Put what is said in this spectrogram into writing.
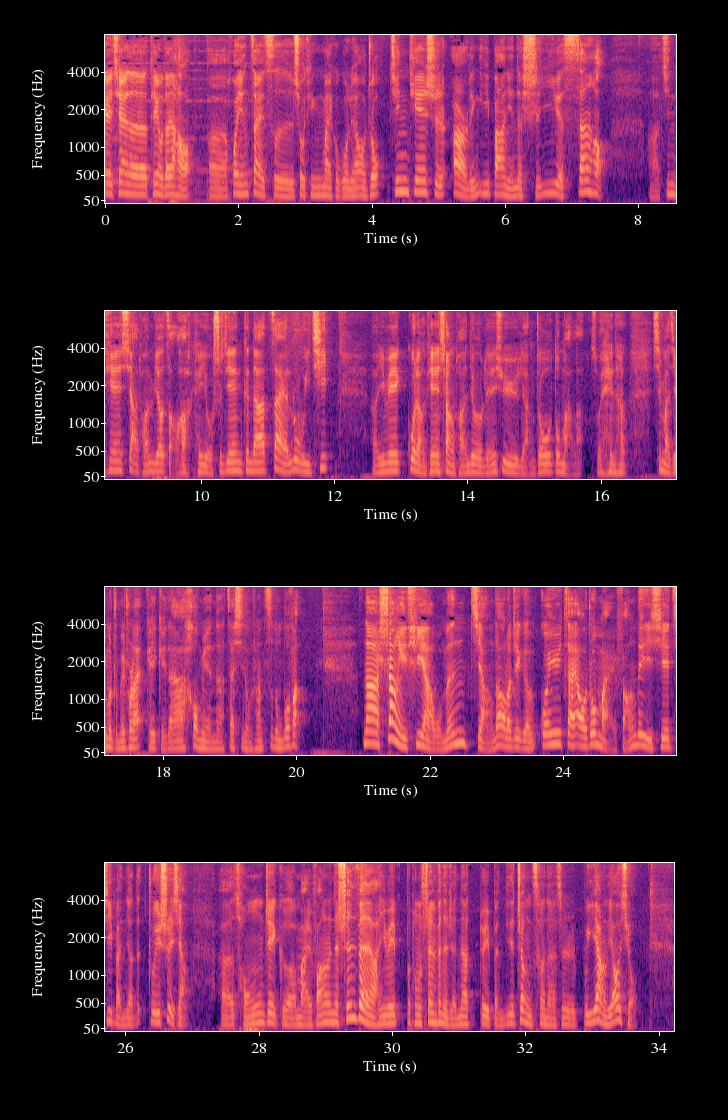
各位亲爱的听友，大家好，呃，欢迎再次收听麦克郭聊澳洲。今天是二零一八年的十一月三号，啊，今天下团比较早哈，可以有时间跟大家再录一期，啊，因为过两天上团就连续两周都满了，所以呢，先把节目准备出来，可以给大家后面呢在系统上自动播放。那上一期啊，我们讲到了这个关于在澳洲买房的一些基本的注意事项。呃，从这个买房人的身份啊，因为不同身份的人呢，对本地的政策呢是不一样的要求。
